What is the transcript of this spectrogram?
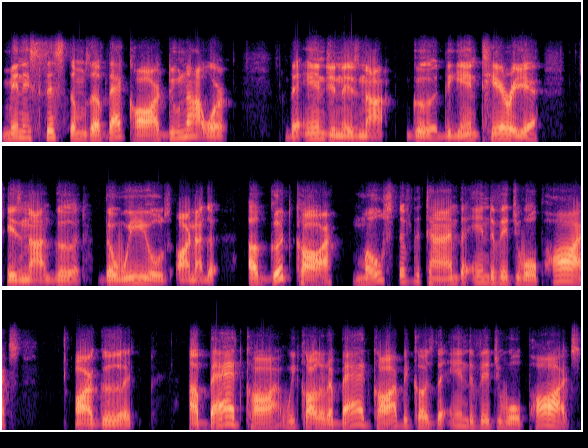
many systems of that car do not work. The engine is not good. The interior is not good. The wheels are not good. A good car most of the time the individual parts are good. A bad car, we call it a bad car because the individual parts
